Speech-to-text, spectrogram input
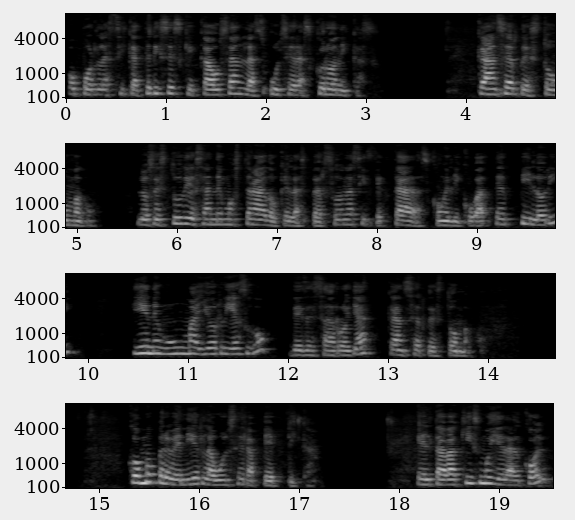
o por las cicatrices que causan las úlceras crónicas. Cáncer de estómago. Los estudios han demostrado que las personas infectadas con Helicobacter pylori tienen un mayor riesgo de desarrollar cáncer de estómago. ¿Cómo prevenir la úlcera péptica? El tabaquismo y el alcohol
